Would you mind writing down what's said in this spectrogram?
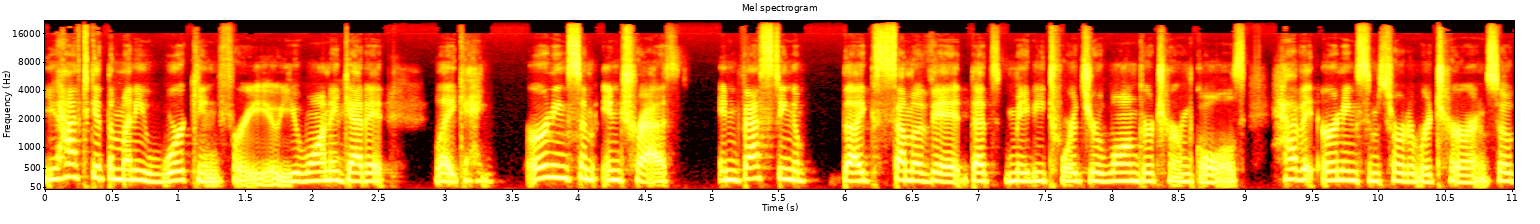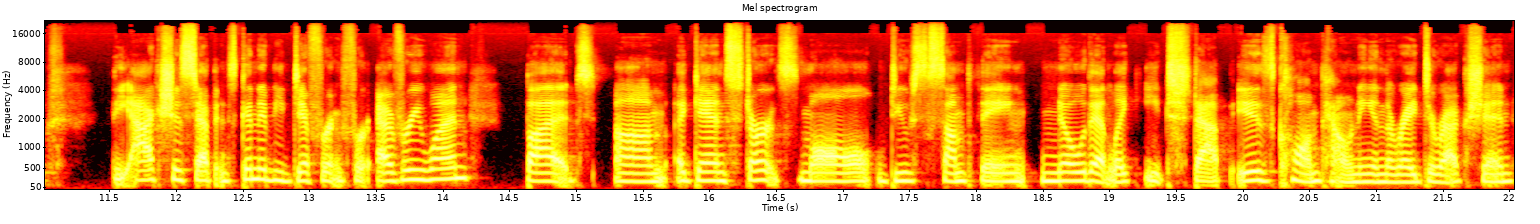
you have to get the money working for you. You want to get it like earning some interest, investing like some of it that's maybe towards your longer term goals, have it earning some sort of return. So the action step it's going to be different for everyone. But um, again, start small, do something, know that like each step is compounding in the right direction.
